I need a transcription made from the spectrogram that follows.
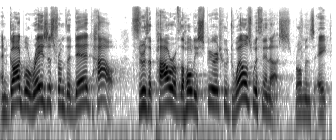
And God will raise us from the dead, how? Through the power of the Holy Spirit who dwells within us, Romans 8,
